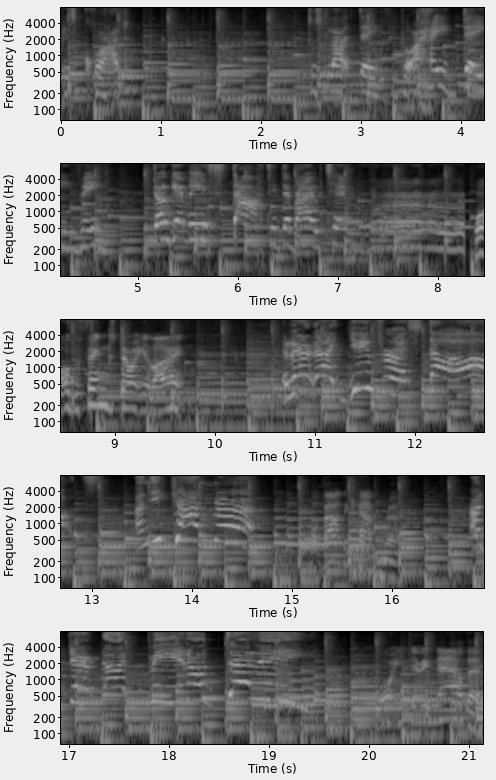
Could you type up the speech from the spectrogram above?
is Quad. Just like Davy, but I hate Davy. Don't get me started about him. What other things don't you like? I don't like you for a start. And your camera. What about the camera? I don't like being on telly. What are you doing now then?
